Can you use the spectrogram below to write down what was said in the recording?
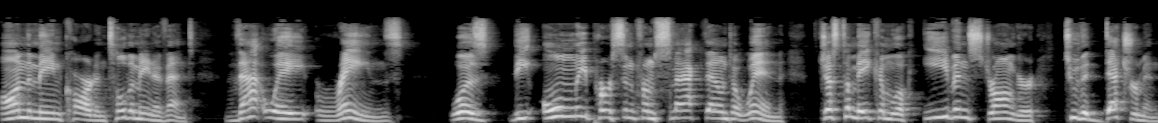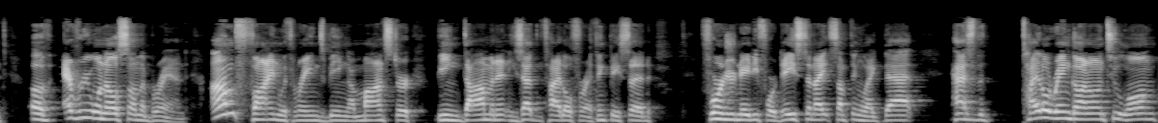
on the main card until the main event. That way, Reigns was the only person from SmackDown to win, just to make him look even stronger to the detriment of everyone else on the brand. I'm fine with Reigns being a monster, being dominant. He's had the title for, I think they said 484 days tonight, something like that. Has the title reign gone on too long?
